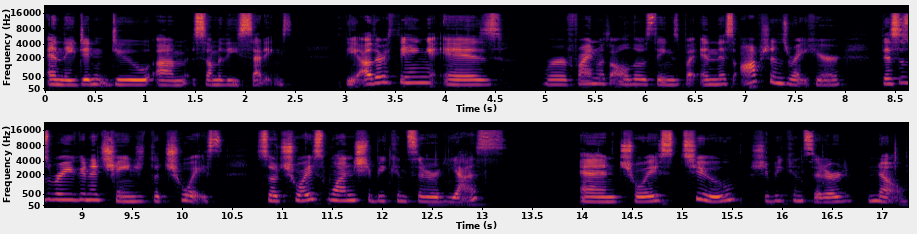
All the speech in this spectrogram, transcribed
and they didn't do um, some of these settings. The other thing is we're fine with all those things, but in this options right here, this is where you're going to change the choice. So choice one should be considered yes, and choice two should be considered no.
